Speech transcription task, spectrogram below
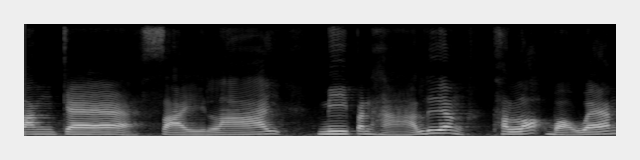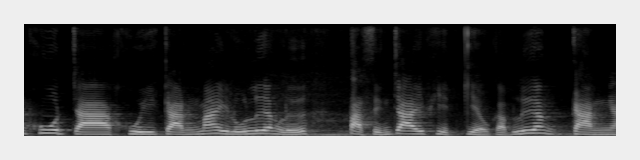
ลังแก ใส่ร้าย มีปัญหาเรื่อง ทะเลาะเบาแว้งพูดจาคุยกันไม่รู้เรื่องหรือตัดสินใจผิดเกี่ยวกับเรื่องการง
